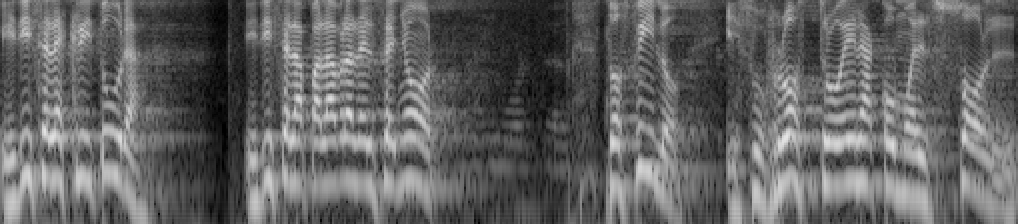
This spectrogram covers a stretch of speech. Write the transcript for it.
Y dice la escritura y dice la palabra del Señor, dos filos, y su rostro era como el sol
